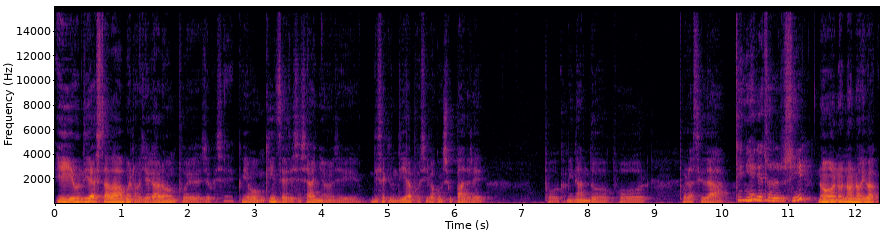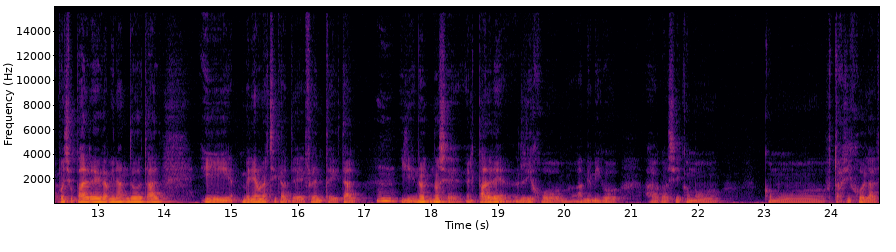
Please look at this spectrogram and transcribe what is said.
Y un día estaba, bueno, llegaron, pues yo qué sé, llegó con 15, 16 años y dice que un día pues iba con su padre por, caminando por, por la ciudad. ¿Tenía que traducir? No, no, no, no, iba con su padre caminando tal y venían unas chicas de frente y tal. Mm. Y no, no sé, el padre le dijo a mi amigo algo así como, como, ostras, hijo, las,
